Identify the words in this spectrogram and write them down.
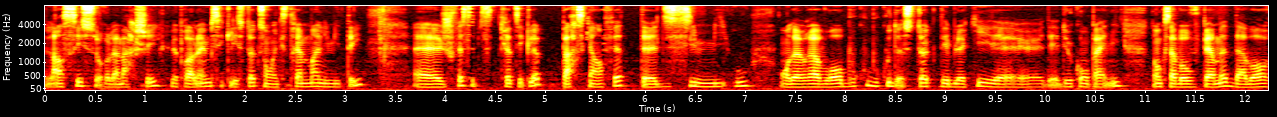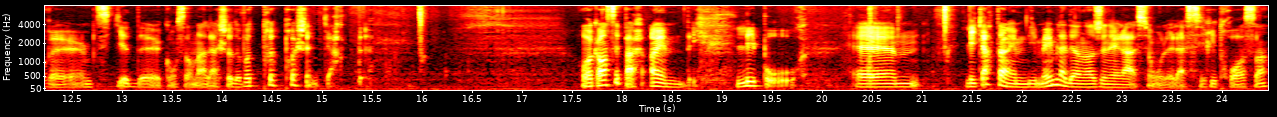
lancés sur le marché. Le problème, c'est que les stocks sont extrêmement limités. je vous fais cette petite critique-là parce qu'en fait, d'ici mi-août, on devrait avoir beaucoup, beaucoup de stocks débloqués des deux compagnies. Donc, ça va vous permettre d'avoir un petit guide concernant l'achat de votre prochaine carte. On va commencer par AMD, les pour. Euh, les cartes AMD, même la dernière génération, la série 300,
